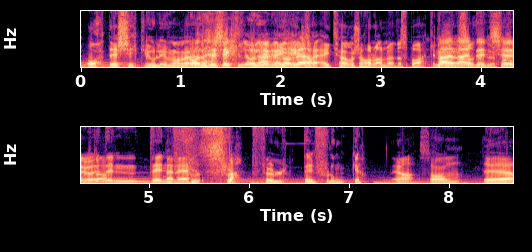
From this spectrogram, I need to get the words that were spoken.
Åh, det er skikkelig olivenolje. Oh, det er skikkelig Nei, jeg, olivenolje. jeg, jeg tør ikke holde den over spaken. Nei, nei, sånn den. Den, den, Den er stappfull. den flunker. Ja, sånn. Der.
